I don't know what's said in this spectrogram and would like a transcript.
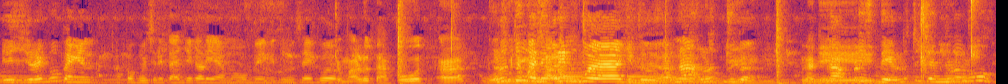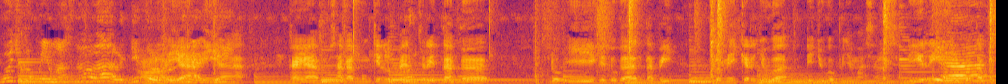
ya jujur gue pengen apa gue cerita aja kali ya sama OB gitu. Saya gue cuma lu takut gue lu punya tuh gak masalah. dengerin gue gitu karena lu juga lagi kak please deh lu tuh jangan ngeluh. Gue juga punya masalah gitu oh loh iya iya. Kayak misalkan mungkin lu pengen cerita ke doi gitu kan tapi lu mikir juga dia juga punya masalah sendiri Iya. gue takut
